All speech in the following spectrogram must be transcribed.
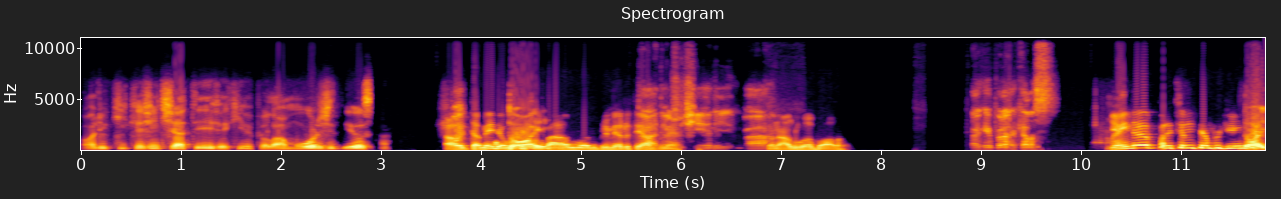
Olha o que, que a gente já teve aqui, pelo amor de Deus, cara. Ah, ele também deu um Dói. chute pra lua no primeiro Ah, tempo, deu né? um ali. Ah, Tô na lua a bola. aquelas. E ainda parecia no tempo de Inter. Dói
